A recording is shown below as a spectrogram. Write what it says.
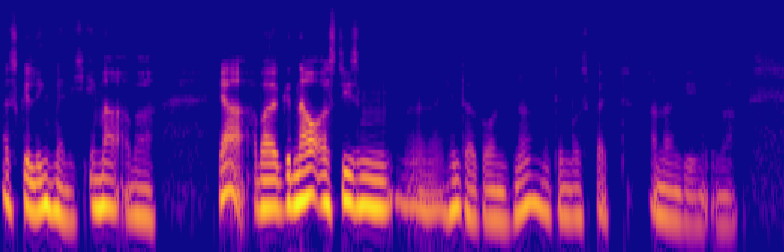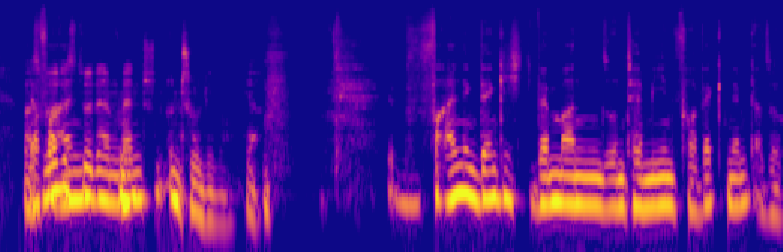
Es gelingt mir nicht immer, aber ja, aber genau aus diesem äh, Hintergrund, ne, mit dem Respekt anderen gegenüber. Was ja, würdest du denn hm? Menschen. Entschuldigung, ja. Vor allen Dingen denke ich, wenn man so einen Termin vorwegnimmt, also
